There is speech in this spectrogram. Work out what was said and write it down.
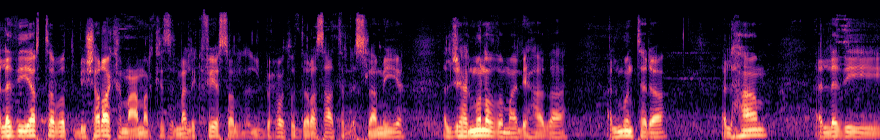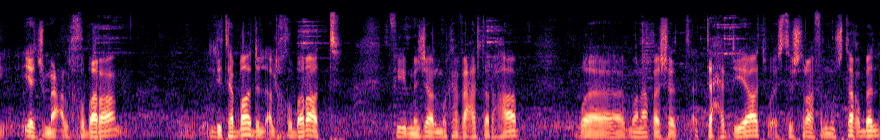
الذي يرتبط بشراكة مع مركز الملك فيصل للبحوث والدراسات الإسلامية الجهة المنظمة لهذا المنتدى. الهام الذي يجمع الخبراء لتبادل الخبرات في مجال مكافحة الإرهاب ومناقشة التحديات واستشراف المستقبل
